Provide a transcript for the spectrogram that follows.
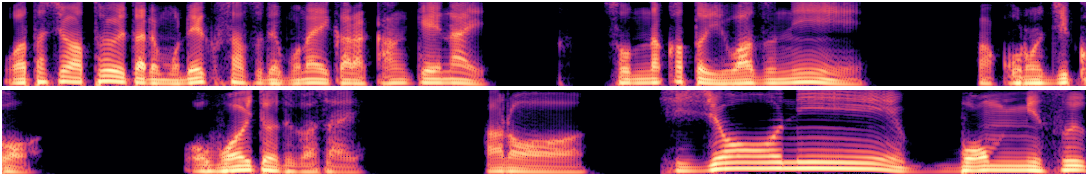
私はトヨタでもレクサスでもないから関係ない。そんなこと言わずに、まあ、この事故、覚えておいてください。あの、非常にボンミスっ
